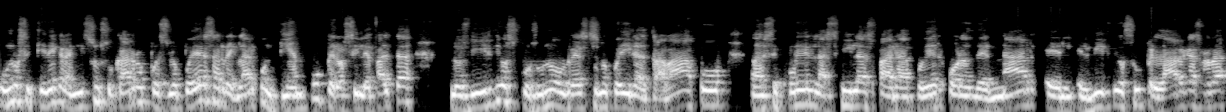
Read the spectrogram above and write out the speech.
Uno si tiene granizo en su carro, pues lo puedes arreglar con tiempo, pero si le falta los vidrios, pues uno a veces no puede ir al trabajo, uh, se ponen las filas para poder ordenar el, el vidrio súper largas, ¿verdad?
